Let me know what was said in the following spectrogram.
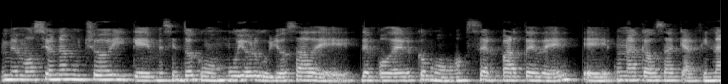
me emociona mucho y que me siento como muy orgullosa de, de poder como ser parte de una causa que al final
